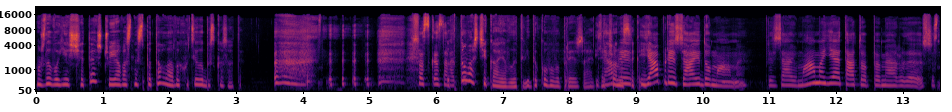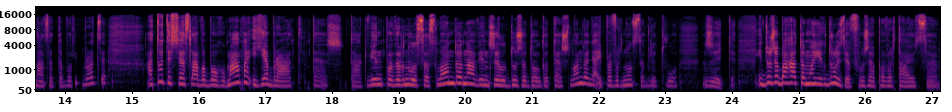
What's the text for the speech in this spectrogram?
Можливо, є ще те, що я вас не спитала, а ви хотіли би сказати. Що сказати? Хто вас чекає в Литві? До кого ви приїжджаєте? Я, при... я приїжджаю до мами. Приїжджаю, мама є, тато помер в 16-му році. А тут ще, слава Богу, мама і є брат теж. Так, він повернувся з Лондона, він жив дуже довго теж в Лондоні і повернувся в Литву жити. І дуже багато моїх друзів вже повертаються.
